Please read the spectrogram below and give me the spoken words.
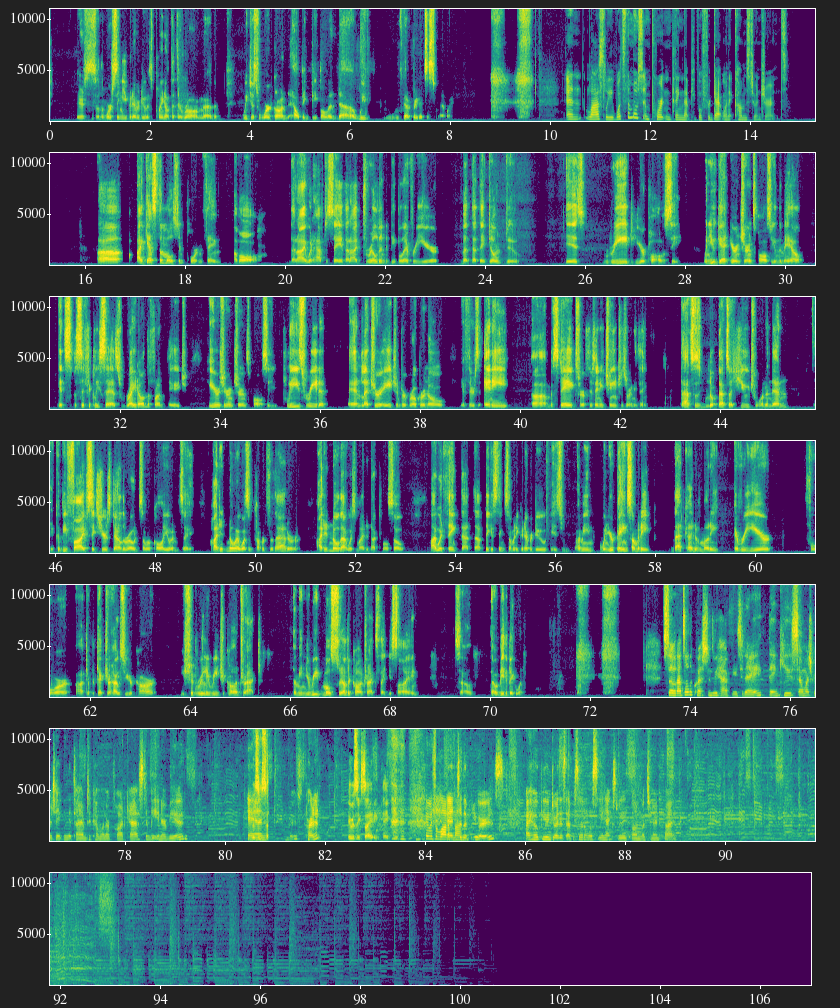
There's so the worst thing you could ever do is point out that they're wrong. Uh, the, we just work on helping people, and uh, we've we've got a pretty good system that way. And lastly, what's the most important thing that people forget when it comes to insurance? Uh, I guess the most important thing of all that I would have to say that I've drilled into people every year, but that they don't do, is read your policy when you get your insurance policy in the mail, it specifically says right on the front page, here's your insurance policy. Please read it and let your agent or broker know if there's any uh, mistakes or if there's any changes or anything. That's a that's a huge one. And then it could be five, six years down the road, and someone will call you and say, "I didn't know I wasn't covered for that," or "I didn't know that was my deductible." So, I would think that the biggest thing somebody could ever do is, I mean, when you're paying somebody that kind of money every year for uh, to protect your house or your car, you should really read your contract. I mean, you read most of the other contracts that you sign, so that would be the big one. So that's all the questions we have for you today. Thank you so much for taking the time to come on our podcast and be interviewed. was And exciting. pardon? It was exciting. Thank you. It was a lot of and fun. to the viewers, I hope you enjoyed this episode and we'll see you next week on What's Your 9 to 5.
